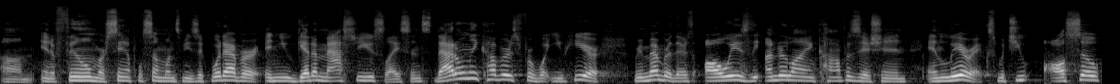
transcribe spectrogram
um, in a film or sample someone's music, whatever, and you get a master use license, that only covers for what you hear. Remember, there's always the underlying composition and lyrics, which you also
